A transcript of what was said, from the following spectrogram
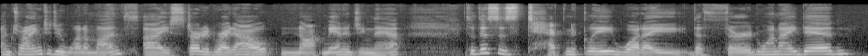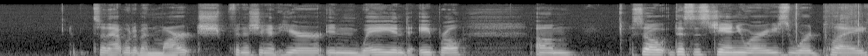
I'm trying to do one a month. I started right out not managing that. So this is technically what I the third one I did. So that would have been March, finishing it here in way into April. Um, so this is January's wordplay.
